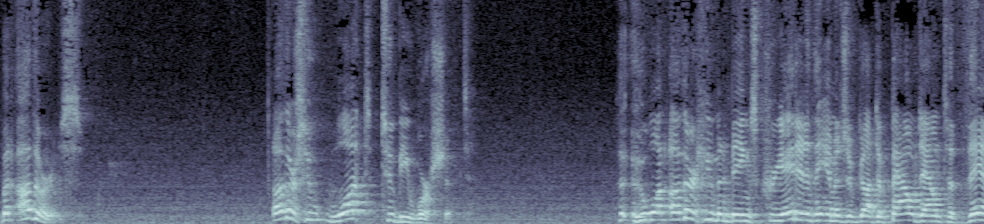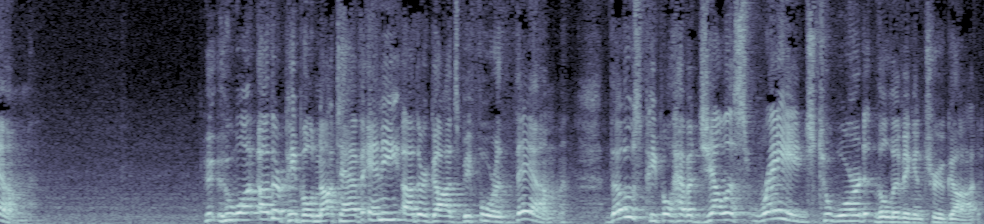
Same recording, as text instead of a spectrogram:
But others, others who want to be worshiped, who want other human beings created in the image of God to bow down to them. who, want other people not to have any other gods before them, those people have a jealous rage toward the living and true God.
